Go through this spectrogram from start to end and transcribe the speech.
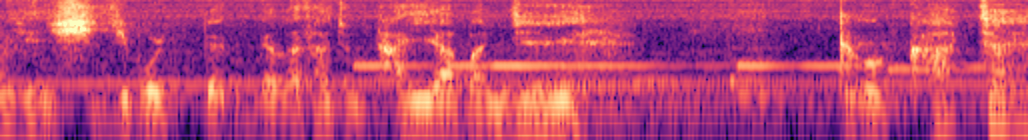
당신 시집 올 때 내가 사준 다이아 반지. 그거 가짜야.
